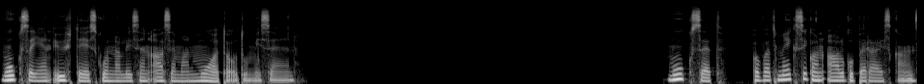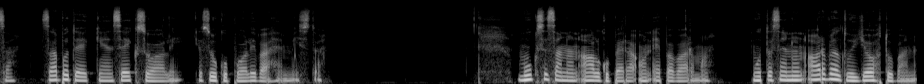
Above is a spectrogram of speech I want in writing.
muksejen yhteiskunnallisen aseman muotoutumiseen. Mukset ovat Meksikon alkuperäiskansa, saboteekkien seksuaali- ja sukupuolivähemmistö. Muksesanan alkuperä on epävarma, mutta sen on arveltu johtuvan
